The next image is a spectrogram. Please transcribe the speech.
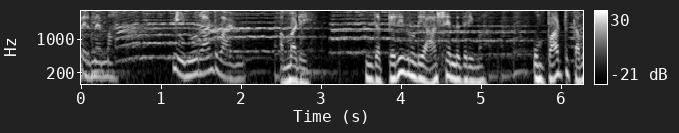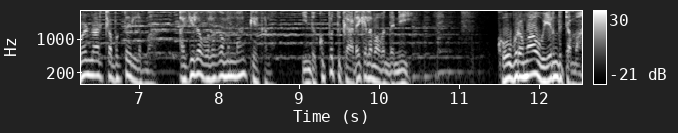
பெருமைம்மா. நீ நூறாண்டு வாழணும். அம்மாடி இந்த பெரியவனுடைய ஆசை என்ன தெரியுமா? உன் பாட்டு தமிழ்நாட்டில் மட்டும் இல்லம்மா. அகில உலகமெல்லாம் கேட்கணும். இந்த குப்பத்துக்கு அடைக்கலமா வந்த நீ? கோபுரமா உயர்ந்துட்டமா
